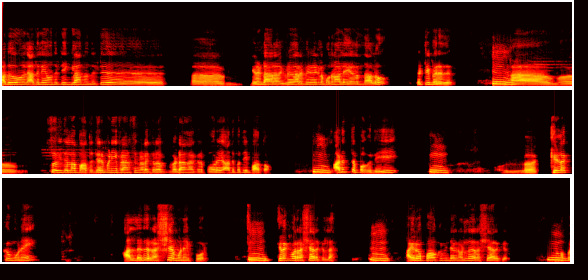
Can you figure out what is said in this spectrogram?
அதுவும் அதுலயும் வந்துட்டு இங்கிலாந்து வந்துட்டு இரண்டாயிரம் இருபதாயிரம் வீரர்களை முதல் நாளே இழந்தாலும் வெற்றி பெறுது. ஸோ இதெல்லாம் பார்த்தோம். ஜெர்மனி பிரான்ஸுக்கு நடக்கிற வெர்டான் நடக்கிற போர் அதை பத்தியும் பார்த்தோம். அடுத்த பகுதி கிழக்கு முனை அல்லது ரஷ்ய முனை போர் கிழக்கு ரஷ்யா இருக்குல்ல? ஐரோப்பாவுக்கும் இந்தியாவுக்கும் நடுவுல ரஷ்யா இருக்கு. அப்போ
